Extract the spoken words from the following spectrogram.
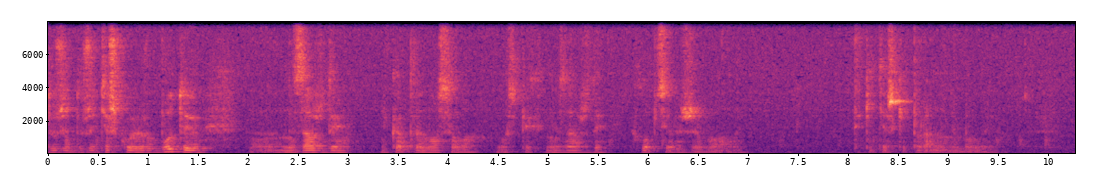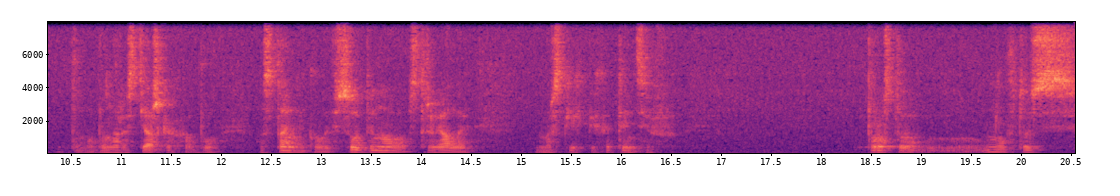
дуже-дуже тяжкою роботою, е, не завжди, яка приносила успіх, не завжди хлопці виживали. Такі тяжкі поранення були. Там або на розтяжках, або останнє, коли в Сопіно обстріляли морських піхотинців. Просто ну, хтось,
